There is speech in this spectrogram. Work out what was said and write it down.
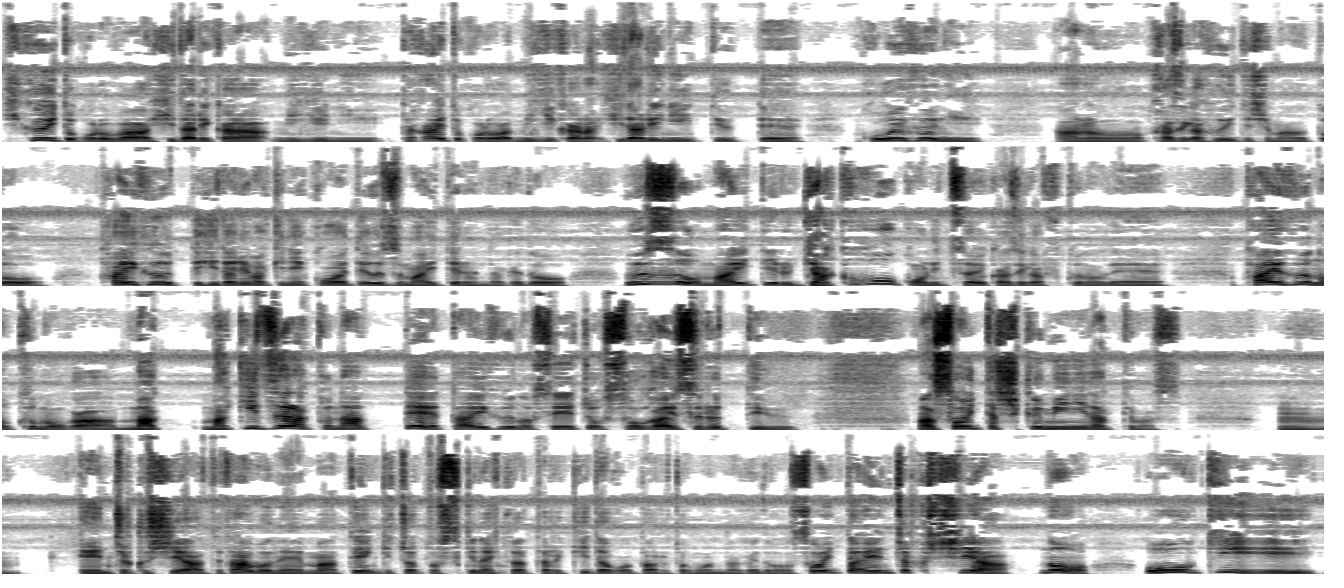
低いところは左から右に、高いところは右から左にって言って、こういう風に、あの、風が吹いてしまうと、台風って左巻きにこうやって渦巻いてるんだけど、渦を巻いてる逆方向に強い風が吹くので、台風の雲が、ま、巻きづらくなって、台風の成長を阻害するっていう、まあそういった仕組みになってます。うん。延直視野って多分ね、まあ天気ちょっと好きな人だったら聞いたことあると思うんだけど、そういった延直視野の大きい、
